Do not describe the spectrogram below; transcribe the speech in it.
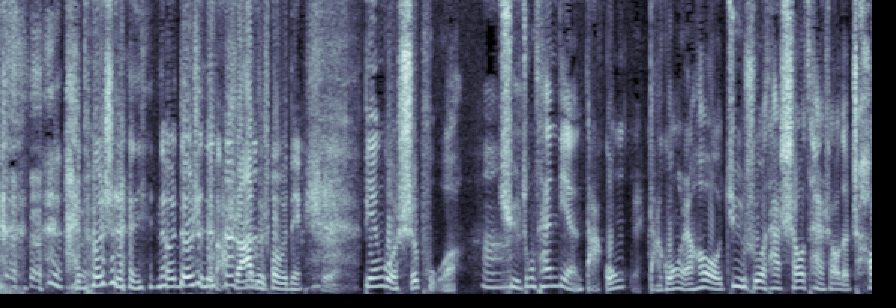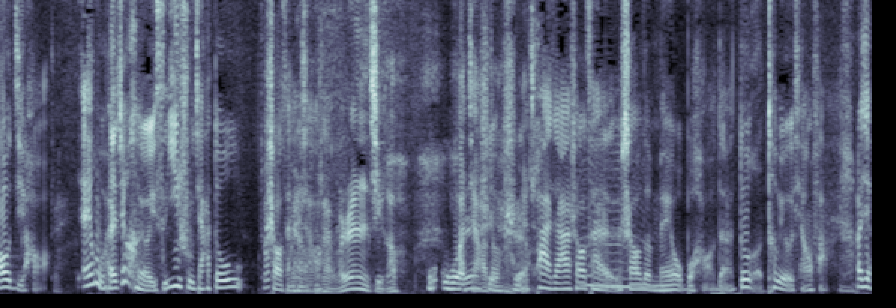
还都是都都是那把刷子，说不定。是。编过食谱，嗯去中餐店打工，打工，然后据说他烧菜烧的超级好。对，哎，我觉得这个很有意思，艺术家都烧菜烧好。烧菜，我认识几个我认识也是画家烧菜烧的没有不好的，都特别有想法。而且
